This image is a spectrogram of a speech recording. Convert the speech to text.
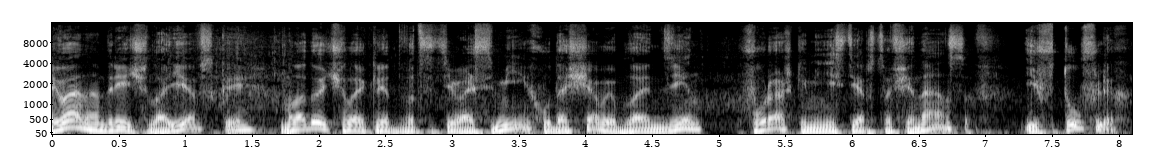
Иван Андреевич Лаевский, молодой человек лет 28, худощавый блондин, в фуражке Министерства финансов и в туфлях,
